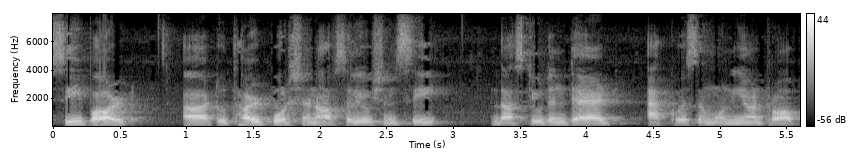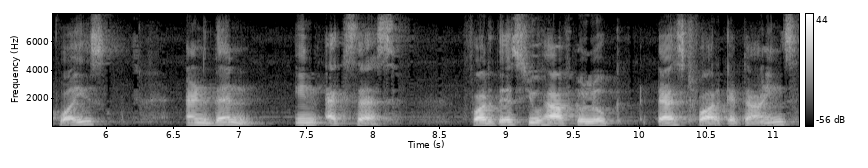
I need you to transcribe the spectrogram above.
C part uh, to third portion of solution C the student add aqueous ammonia dropwise and then in excess. For this you have to look test for cations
